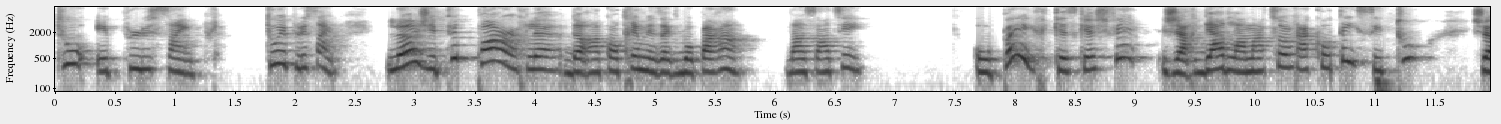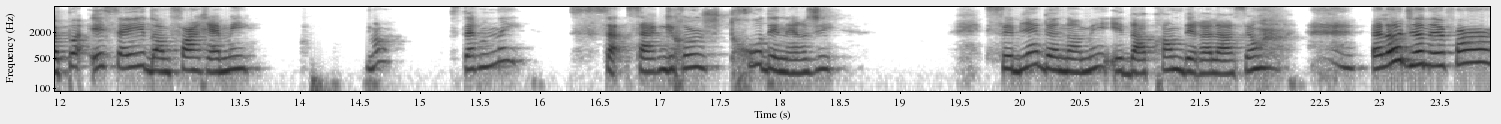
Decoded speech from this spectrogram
tout est plus simple. Tout est plus simple. Là, j'ai plus de peur là, de rencontrer mes ex-beaux-parents dans le sentier. Au pire, qu'est-ce que je fais? Je regarde la nature à côté, c'est tout. Je ne vais pas essayer de me faire aimer. Non, c'est terminé. Ça, ça gruge trop d'énergie. C'est bien de nommer et d'apprendre des relations. Hello Jennifer!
